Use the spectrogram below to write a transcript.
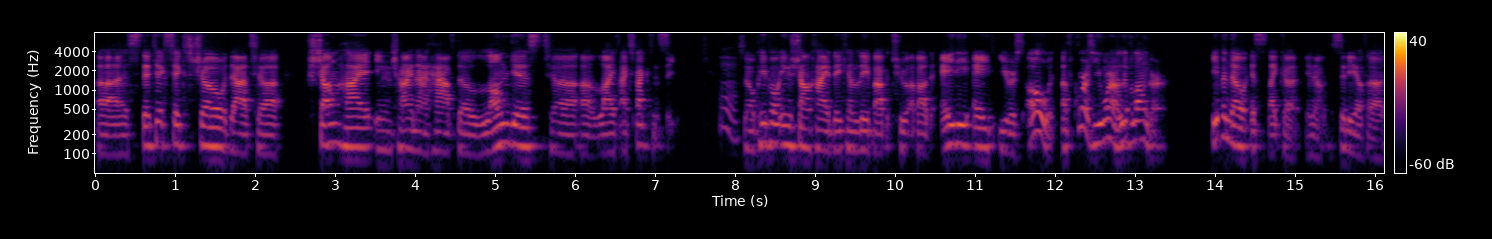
uh, statistics show that uh, Shanghai in China have the longest uh, uh, life expectancy. Mm. So people in Shanghai they can live up to about 88 years old. Of course, you want to live longer, even though it's like a you know city of uh,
